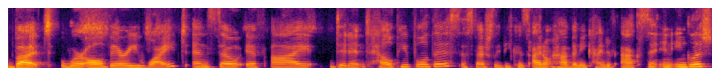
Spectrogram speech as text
but we're all very white. And so if I didn't tell people this, especially because I don't have any kind of accent in English,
